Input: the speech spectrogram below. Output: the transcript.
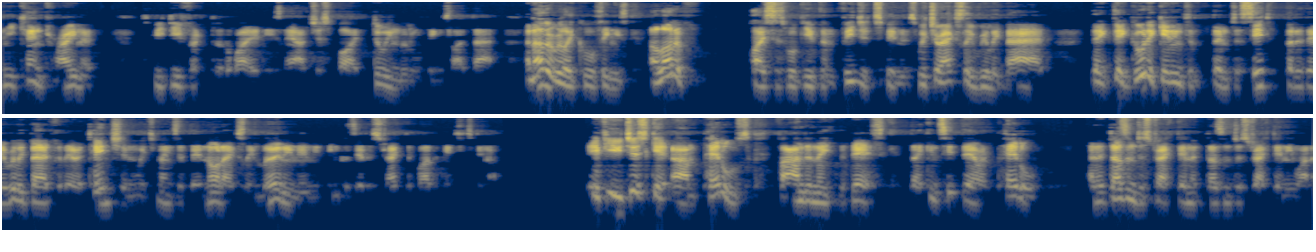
and you can train it be different to the way it is now just by doing little things like that. Another really cool thing is a lot of places will give them fidget spinners, which are actually really bad. They're, they're good at getting to, them to sit, but they're really bad for their attention, which means that they're not actually learning anything because they're distracted by the fidget spinner. If you just get um, pedals for underneath the desk, they can sit there and pedal and it doesn't distract them, it doesn't distract anyone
